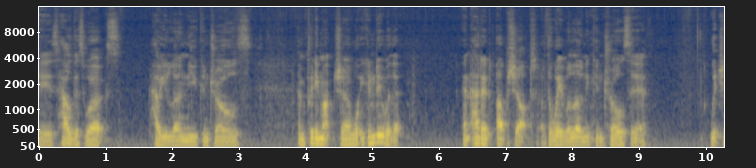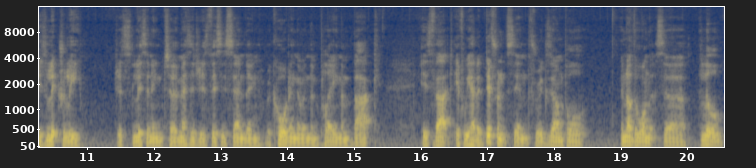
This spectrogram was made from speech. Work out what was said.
is how this works, how you learn new controls, and pretty much uh, what you can do with it. An added upshot of the way we're learning controls here, which is literally just listening to messages this is sending, recording them, and then playing them back, is that if we had a different synth, for example, another one that's uh, a little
